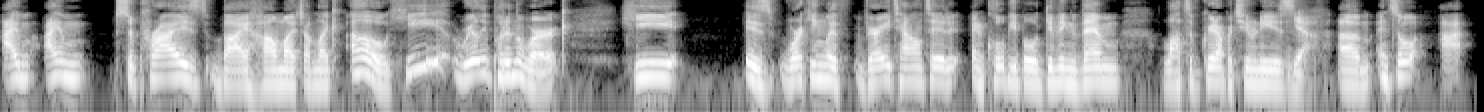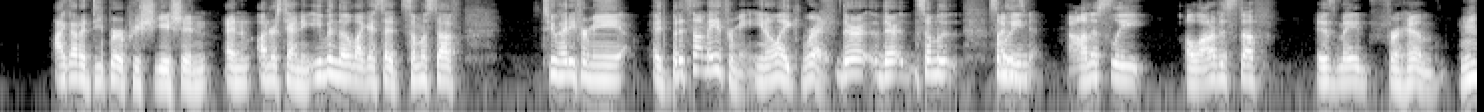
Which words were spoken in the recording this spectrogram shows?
I'm I'm surprised by how much I'm like, oh, he really put in the work. He is working with very talented and cool people, giving them lots of great opportunities. Yeah. Um, and so I, I got a deeper appreciation and understanding, even though, like I said, some of the stuff too heady for me, it, but it's not made for me. You know, like right there, there, some of, some I of mean, these, honestly, a lot of his stuff is made for him, Mhm.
